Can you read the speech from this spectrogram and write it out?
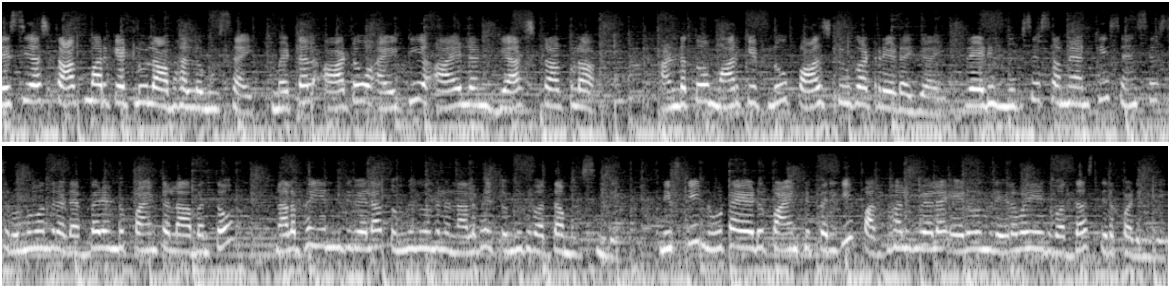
దేశీయ స్టాక్ మార్కెట్లు లాభాల్లో ముగిశాయి. Metal auto IT oil and gas స్టాకుల అండతో మార్కెట్లు పాజిటివ్గా ట్రేడ్ అయ్యాయి. ట్రేడింగ్ ముగిసే సమయానికి సెన్సెక్స్ రెండు వందల డెబ్బై రెండు పాయింట్ల లాభంతో నలభై ఎనిమిది వేల తొమ్మిది వందల నలభై తొమ్మిది వద్ద ముగిసింది. నిఫ్టీ నూట ఏడు పాయింట్లు పెరిగి పద్నాలుగు వేల ఏడు వందల ఇరవై ఐదు వద్ద స్థిరపడింది.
